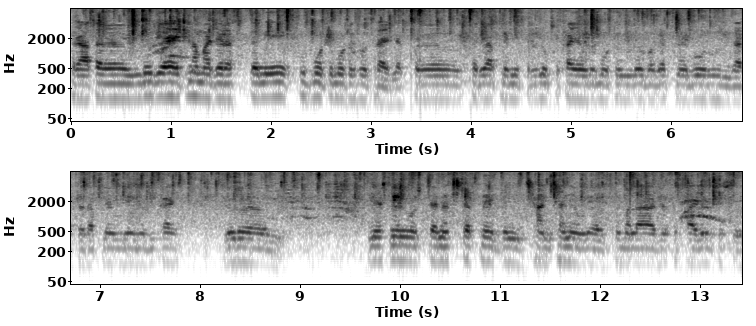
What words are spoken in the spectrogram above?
तर आता व्हिडिओ जे आहेत ना माझ्या रस्त्याने खूप मोठे मोठे होत राहिले तर तरी आपले मित्र लोक काय एवढे मोठे व्हिडिओ बघत नाही बोर होऊन जातात. आपल्या व्हिडिओमध्ये काय एवढं नॅशनल गोष्ट नसतात नाही एकदम छान छान एवढे तुम्हाला जसं पाहिजे तसे.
